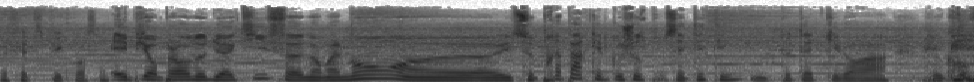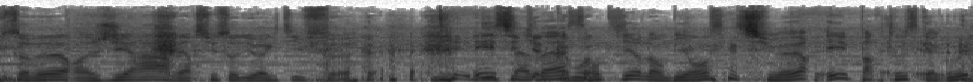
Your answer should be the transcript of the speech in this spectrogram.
Ça fait typiquement ça. Et puis en parlant d'audioactif, normalement, euh, il se prépare quelque chose pour cet été. Peut-être qu'il aura le crossover Gérard versus audioactif Et ça quelques va mois. sentir l'ambiance sueur et partout ce cagoule.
